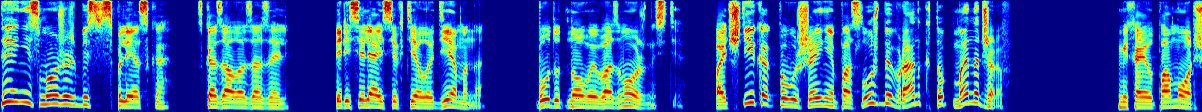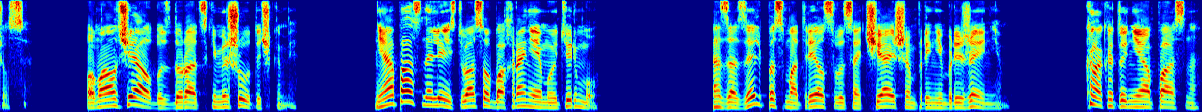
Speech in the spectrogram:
«Ты не сможешь без всплеска», — сказала Зазель. «Переселяйся в тело демона. Будут новые возможности. Почти как повышение по службе в ранг топ-менеджеров». Михаил поморщился. Помолчал бы с дурацкими шуточками. «Не опасно лезть в особо охраняемую тюрьму?» Азазель посмотрел с высочайшим пренебрежением. «Как это не опасно?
